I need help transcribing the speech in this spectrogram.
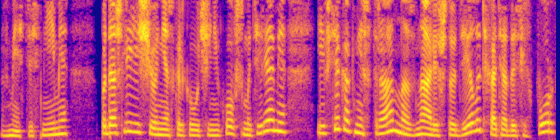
Вместе с ними подошли еще несколько учеников с матерями, и все, как ни странно, знали, что делать, хотя до сих пор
